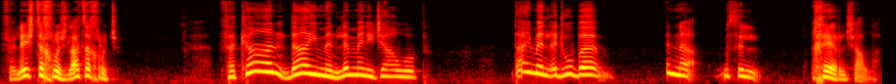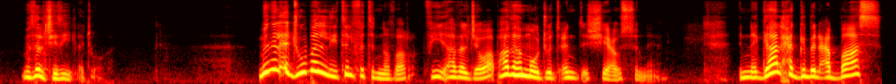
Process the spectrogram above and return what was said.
فليش تخرج؟ لا تخرج. فكان دائما لما يجاوب دائما الأجوبة إنه مثل خير إن شاء الله. مثل كذي الأجوبة. من الأجوبة اللي تلفت النظر في هذا الجواب هذا هم موجود عند الشيعة والسنة يعني إنه قال حق ابن عباس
